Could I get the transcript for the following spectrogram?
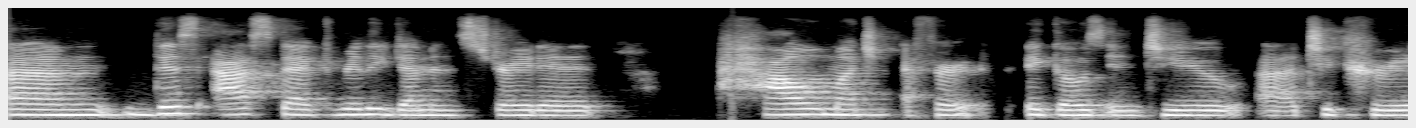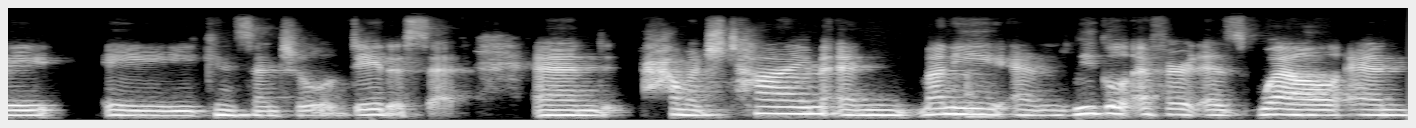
um, this aspect really demonstrated how much effort it goes into uh, to create a consensual data set and how much time and money and legal effort as well. And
